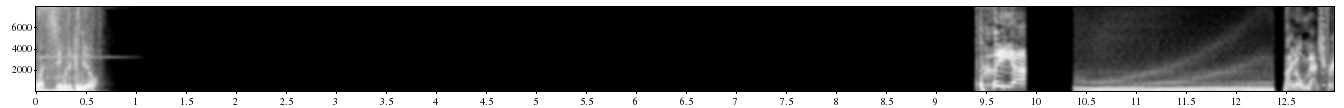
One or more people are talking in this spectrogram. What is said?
Let's see what it can do. I know match for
